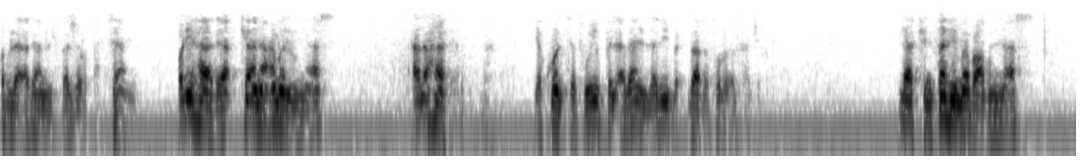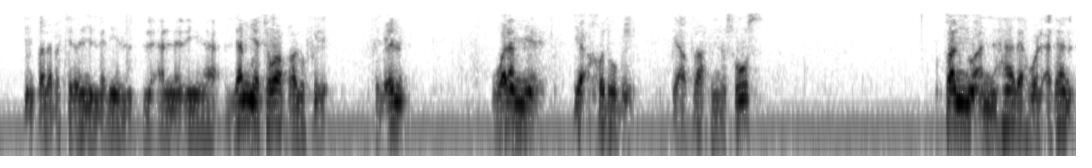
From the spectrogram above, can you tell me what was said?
قبل أذان الفجر الثاني. ولهذا كان عمل الناس على هذا. يكون التثويب في الأذان الذي بعد طلوع الفجر. لكن فهم بعض الناس من طلبة العلم الذين الذين لم يتوغلوا في في العلم ولم يأخذوا بأطراف النصوص ظنوا أن هذا هو الأذان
